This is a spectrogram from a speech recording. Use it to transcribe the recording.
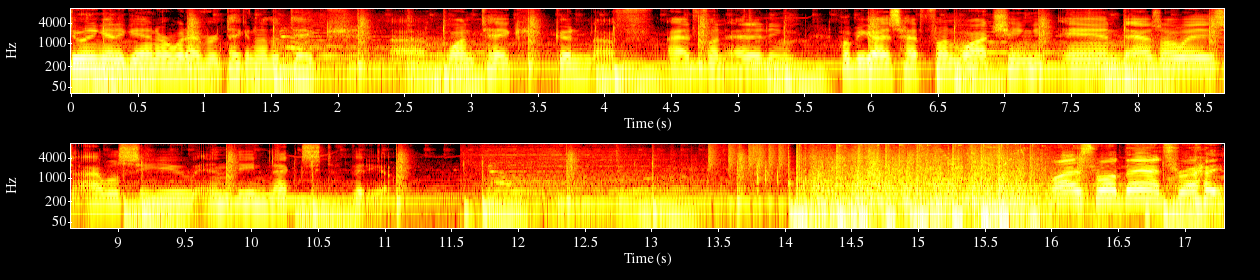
doing it again or whatever. Take another take. Uh, one take, good enough. I had fun editing. Hope you guys had fun watching, and as always, I will see you in the next video. Might as well dance, right?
